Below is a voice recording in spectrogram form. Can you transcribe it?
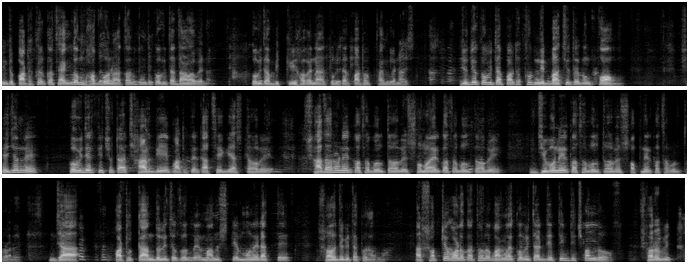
কিন্তু পাঠকের কথা একদম ভাববো না তাহলে কিন্তু কবিতা দাঁড়াবে না। কবিতা বিক্রি হবে না কবিতার পাঠক থাকবে না। যদিও কবিতার পাঠক খুব নির্বাচিত এবং কম সেই জন্য কবিদের কিছুটা ছাড় দিয়ে পাঠকের কাছে এগিয়ে আসতে হবে। সাধারণের কথা বলতে হবে সময়ের কথা বলতে হবে জীবনের কথা বলতে হবে স্বপ্নের কথা বলতে হবে। যা পাঠককে আন্দোলিত করবে, মানুষকে মনে রাখতে সহযোগিতা করবে। আর সবচেয়ে বড় কথা হলো বাংলা কবিতার যে তিনটি ছন্দ, স্বরবৃত্ত,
